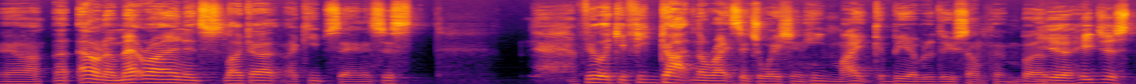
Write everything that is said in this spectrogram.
Yeah, I, I don't know Matt Ryan. It's like I, I keep saying, it's just. I feel like if he got in the right situation, he might could be able to do something. But Yeah, he just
